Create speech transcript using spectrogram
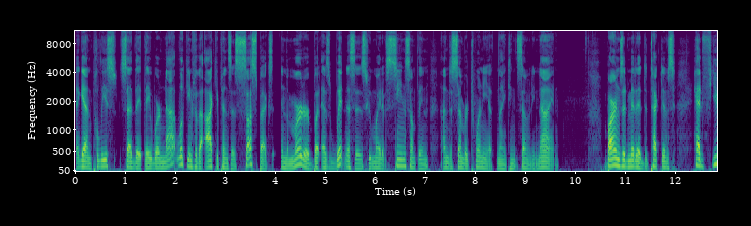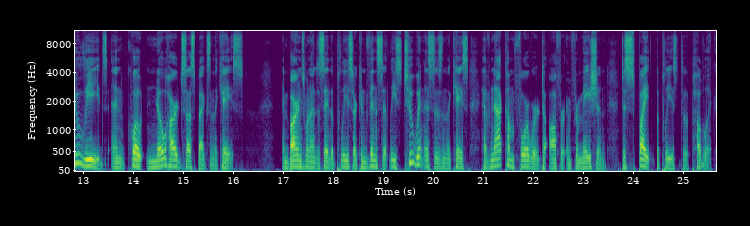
Again, police said that they were not looking for the occupants as suspects in the murder, but as witnesses who might have seen something on December 20th, 1979. Barnes admitted detectives had few leads and, quote, no hard suspects in the case. And Barnes went on to say that police are convinced at least two witnesses in the case have not come forward to offer information, despite the pleas to the public.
